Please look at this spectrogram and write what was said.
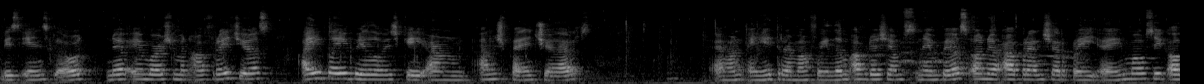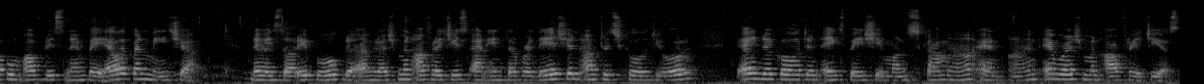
This include The Embarrassment of Riches, I Play Below K. Um, Unspecial, and a drama film of the same name based on the Anspacher play a music album of this name by Elephant Micah. The history book, The Embarrassment of Riches and Interpretation of the Culture, and The Golden Age by Simon Schama, and An Embarrassment of Riches.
